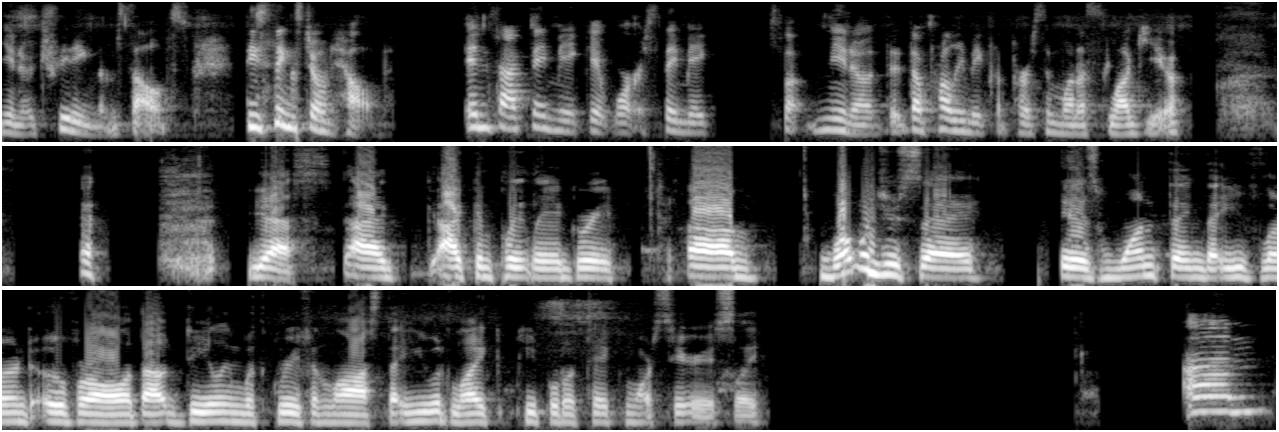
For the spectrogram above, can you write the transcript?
you know, treating themselves. These things don't help. In fact, they make it worse. They make, you know, they'll probably make the person want to slug you. yes, I I completely agree. Um, what would you say is one thing that you've learned overall about dealing with grief and loss that you would like people to take more seriously? Um,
